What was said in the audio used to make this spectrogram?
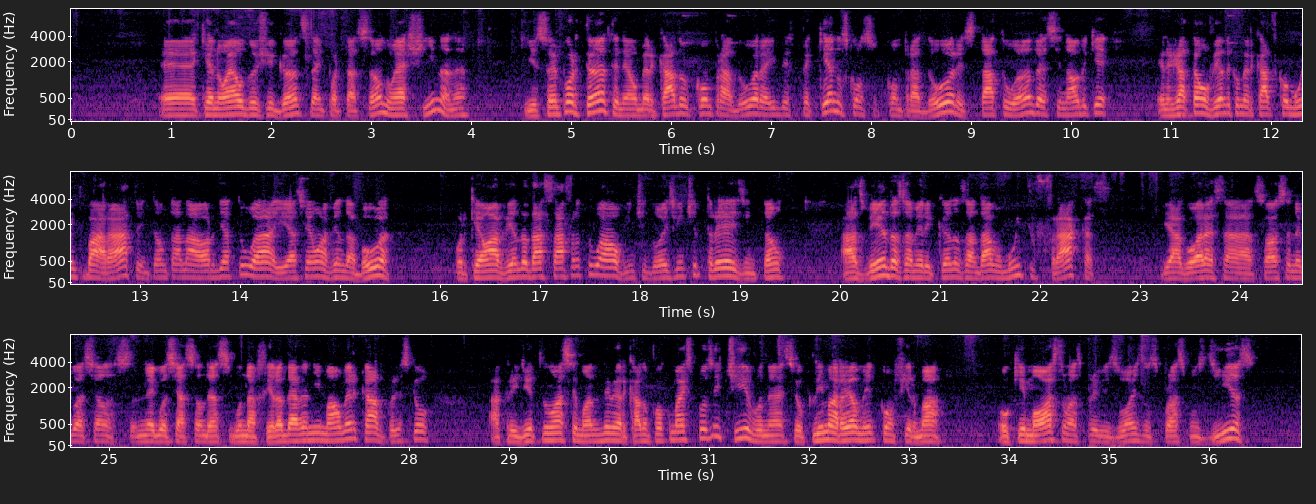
é, que não é o dos gigantes da importação, não é a China, né? Isso é importante, né? O mercado comprador aí, dos pequenos compradores, está atuando, é sinal de que eles já estão vendo que o mercado ficou muito barato, então está na hora de atuar. E essa é uma venda boa, porque é uma venda da safra atual, 22, 23. Então, as vendas americanas andavam muito fracas e agora essa, só essa negociação, negociação dessa segunda-feira deve animar o mercado. Por isso que eu acredito numa semana de mercado um pouco mais positivo, né? Se o clima realmente confirmar o que mostram as previsões nos próximos dias,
